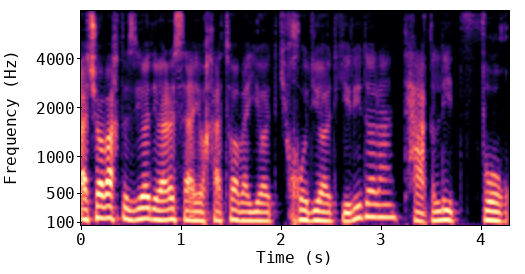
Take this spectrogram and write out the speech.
بچه ها وقت زیادی برای سعی و خطا و یاد خود یادگیری دارن تقلید فوق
